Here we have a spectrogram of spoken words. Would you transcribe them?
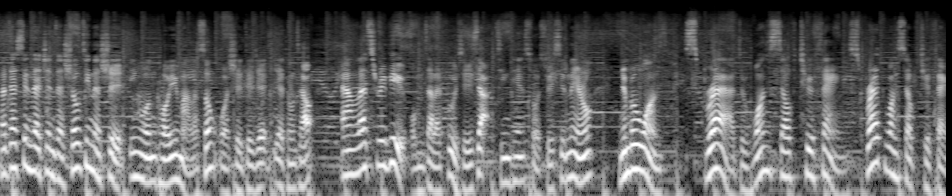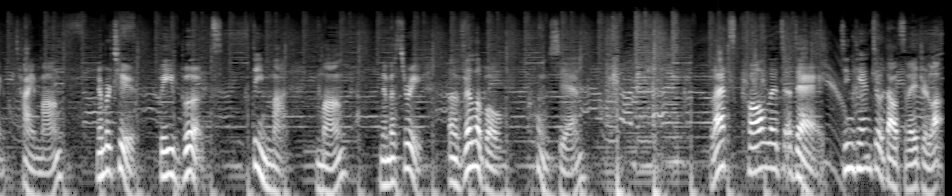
大家现在正在收听的是英文口语马拉松，我是 DJ 叶童桥。And let's review，我们再来复习一下今天所学习的内容。Number one，spread oneself too thing，spread oneself too thing，太忙。Number two，be booked，订满忙。Number three，available，空闲。Let's call it a day，今天就到此为止了。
